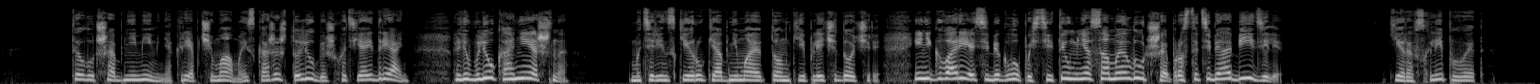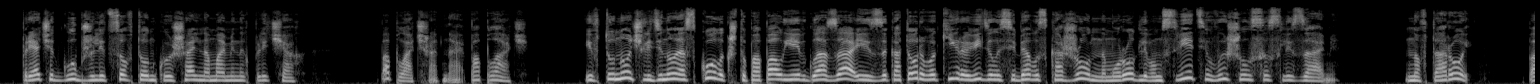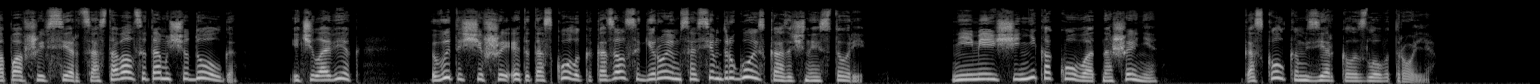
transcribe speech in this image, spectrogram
«Ты лучше обними меня крепче, мама, и скажи, что любишь, хоть я и дрянь». «Люблю, конечно!» Материнские руки обнимают тонкие плечи дочери. «И не говори о себе глупостей, ты у меня самая лучшая, просто тебя обидели!» Кира всхлипывает, прячет глубже лицо в тонкую шаль на маминых плечах. «Поплачь, родная, поплачь!» И в ту ночь ледяной осколок, что попал ей в глаза, и из-за которого Кира видела себя в искаженном, уродливом свете, вышел со слезами. Но второй, попавший в сердце, оставался там еще долго. И человек, вытащивший этот осколок, оказался героем совсем другой сказочной истории, не имеющей никакого отношения к осколкам зеркала злого тролля.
